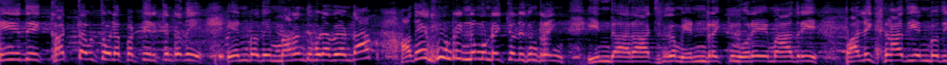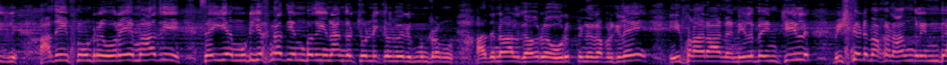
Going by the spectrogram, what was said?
மீது கட்டவிழ்த்துவிடப்பட்டிருக்கின்றது என்பதை மறந்துவிட வேண்டாம். அதே போன்று இன்னும் ஒன்றை சொல்லுகின்றேன். இந்த அராஜகம் என்றைக்கும் ஒரே மாதிரி பழிக்காது என்பது அதே போன்று ஒரே மாதிரி செய்ய முடியாது என்பதை நாங்கள் சொல்லிக்கொள் விரும்புகின்றோம். அதனால் கௌரவ உறுப்பினர் அவர்களே இவ்வாறான நிலைமையின் கீழ் விசேடமாக நாங்கள் இந்த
